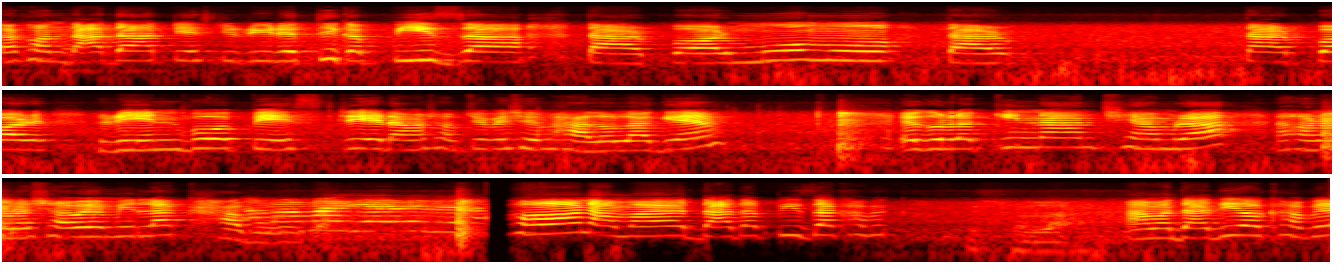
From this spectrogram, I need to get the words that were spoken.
তখন দাদা টেস্টি ট্রিটের থেকে পিৎজা তারপর মোমো তার তারপর রেনবো পেস্ট্রি এটা আমার সবচেয়ে বেশি ভালো লাগে। এগুলো কিনে আনছি আমরা এখন আমরা সবাই মিলে খাব। এখন আমার দাদা পিৎজা খাবে। আমার দাদিও খাবে।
